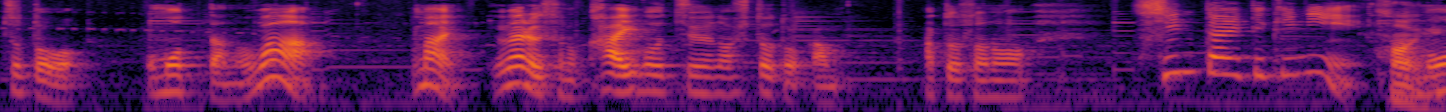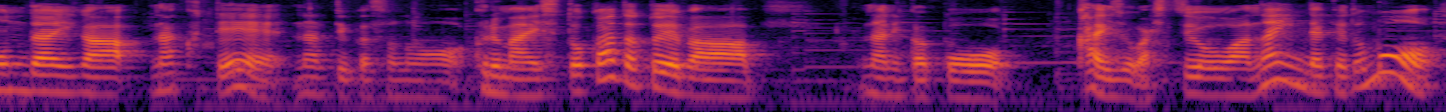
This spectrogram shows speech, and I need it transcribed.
ちょっと思ったのは、まあ、いわゆるその介護中の人とかあとその身体的にそのはい問題がなくて、なんていうかその車椅子とか例えば何かこう介助が必要はないんだけども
